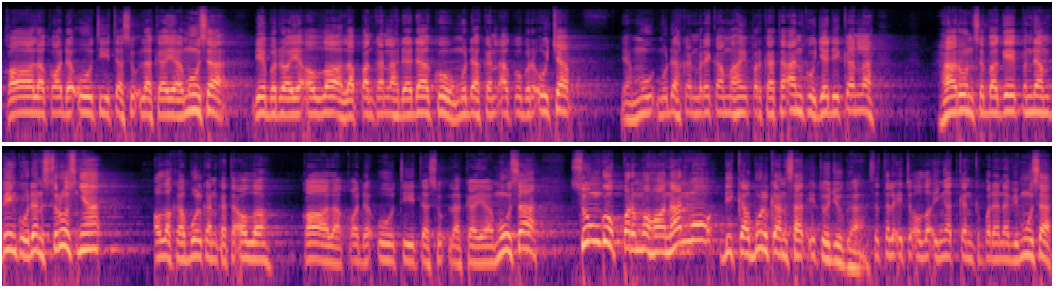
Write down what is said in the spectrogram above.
Qala qad uti tasulaka ya Musa. Dia berdoa ya Allah lapangkanlah dadaku mudahkanlah aku berucap. Ya mudahkan mereka memahami perkataanku. Jadikanlah Harun sebagai pendampingku dan seterusnya. Allah kabulkan kata Allah. Qala qad uti tasulaka ya Musa sungguh permohonanmu dikabulkan saat itu juga. Setelah itu Allah ingatkan kepada Nabi Musa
